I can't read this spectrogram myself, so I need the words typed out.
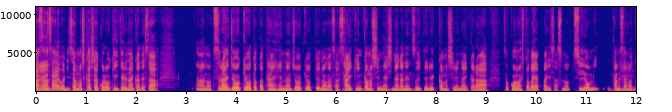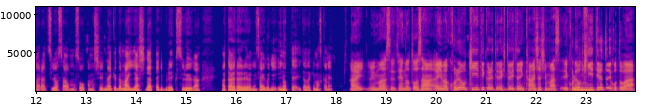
あ、うんターさん最後にさ、もしかしたらこれを聞いてる中でさ、あの辛い状況とか大変な状況っていうのがさ最近かもしれないし長年続いてるかもしれないからそこの人がやっぱりさその強み神様から強さもそうかもしれないけど、まあ癒しだったりブレイクスルーが与えられるように最後に祈っていただけますかね？はい、乗ります。天のお父さん、あ今これを聞いてくれてる一人一人に感謝します。えこれを聞いてるということは、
